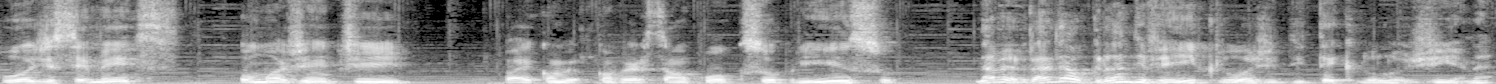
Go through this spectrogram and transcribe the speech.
Hoje sementes, como a gente vai conversar um pouco sobre isso. Na verdade, é o grande veículo hoje de tecnologia, né?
